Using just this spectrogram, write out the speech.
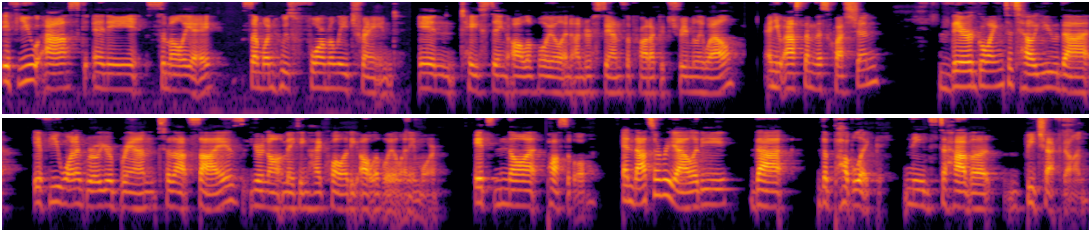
If you ask any sommelier, someone who's formally trained in tasting olive oil and understands the product extremely well, and you ask them this question, they're going to tell you that if you want to grow your brand to that size, you're not making high quality olive oil anymore. It's not possible. And that's a reality that the public needs to have a be checked on.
